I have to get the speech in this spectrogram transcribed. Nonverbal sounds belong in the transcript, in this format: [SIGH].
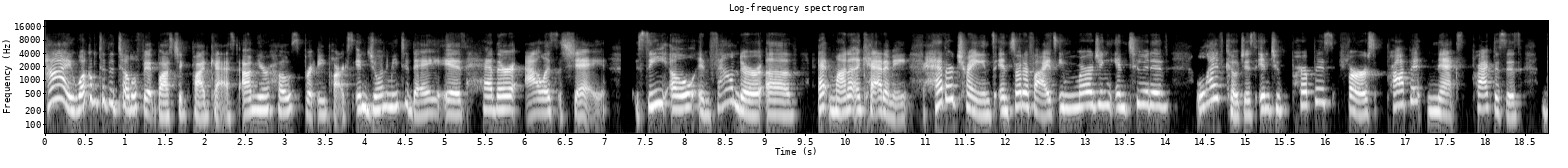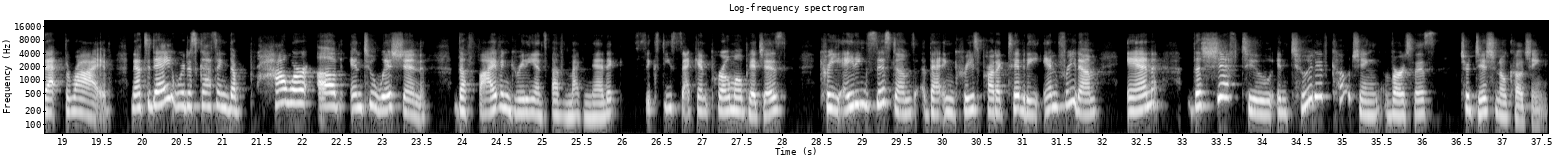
Hi, welcome to the Total Fit Boss Chick podcast. I'm your host, Brittany Parks, and joining me today is Heather Alice Shea, CEO and founder of Atmana Academy. Heather trains and certifies emerging intuitive life coaches into purpose first, profit next practices that thrive. Now, today we're discussing the power of intuition, the five ingredients of magnetic 60 second promo pitches creating systems that increase productivity and freedom, and the shift to intuitive coaching versus traditional coaching.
